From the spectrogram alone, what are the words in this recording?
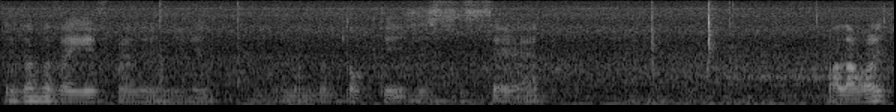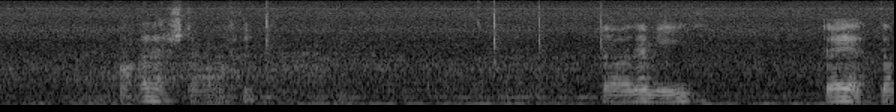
Szerintem az egész menő, igen. Mondom, top 10 ez összejöhet. Valahogy. Ha eleste valaki. Ja, nem így. Ja, értem.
